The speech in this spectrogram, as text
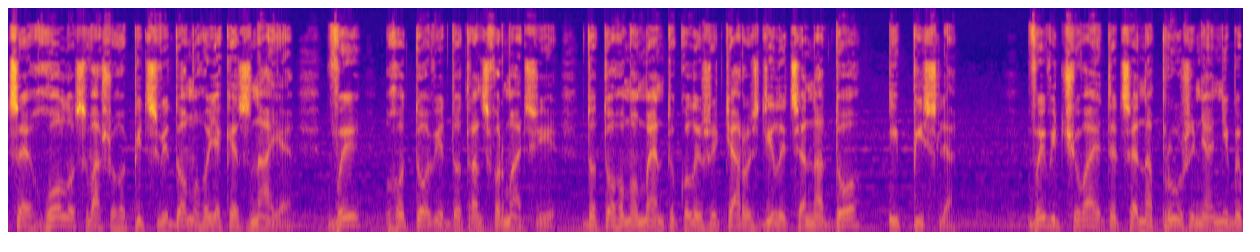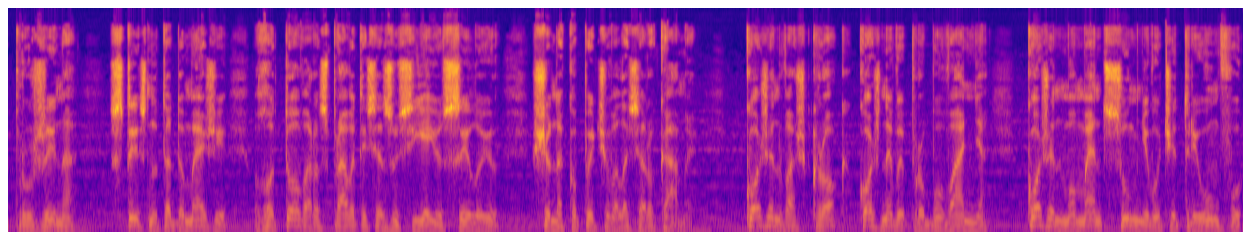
Це голос вашого підсвідомого, яке знає, ви готові до трансформації, до того моменту, коли життя розділиться на до і після. Ви відчуваєте це напруження, ніби пружина, стиснута до межі, готова розправитися з усією силою, що накопичувалася роками. Кожен ваш крок, кожне випробування, кожен момент сумніву чи тріумфу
